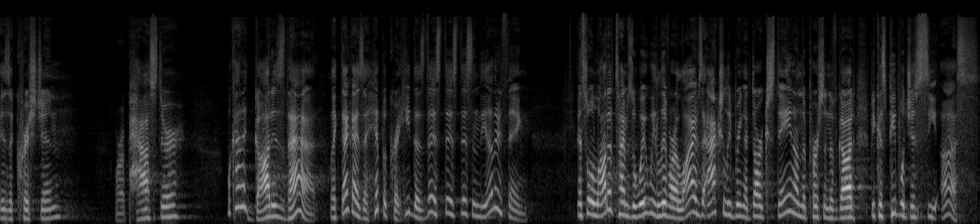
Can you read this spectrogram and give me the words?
is a Christian or a pastor, what kind of God is that? Like, that guy's a hypocrite. He does this, this, this, and the other thing. And so, a lot of times, the way we live our lives actually bring a dark stain on the person of God because people just see us.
